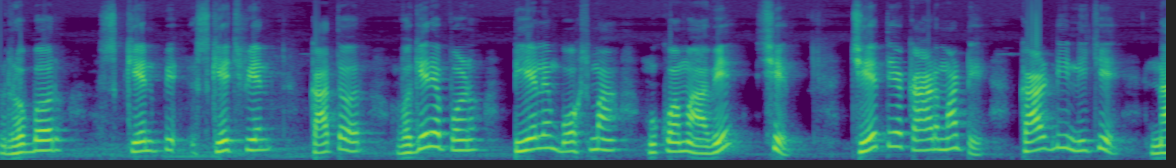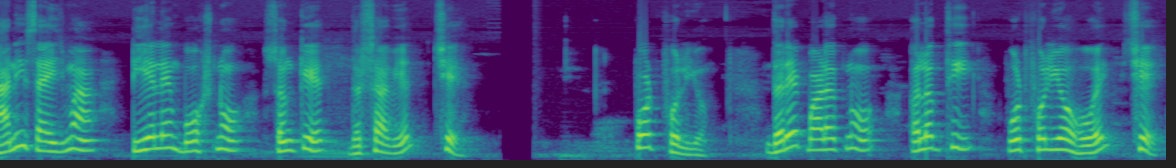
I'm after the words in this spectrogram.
રબર, સ્કેન પે, સ્કેચ પેન, કાતર વગેરે પણ ટીએલએમ બોક્સમાં મૂકવામાં આવે છે. જે તે કાર્ડ માટે કાર્ડની નીચે નાની સાઇઝમાં ટીએલએમ બોક્સનો સંકેત દર્શાવેલ છે. પોર્ટફોલિયો. દરેક બાળકનો અલગથી પોર્ટફોલિયો હોય છે,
